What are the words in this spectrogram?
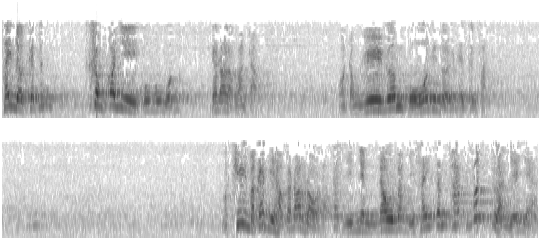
Thấy được cái tính không có gì của ngũ quẩn, cái đó là quan trọng. Quan trọng ghê gớm của cái người đệ tử phật. Mà khi mà các vị học cái đó rồi, các vị nhìn đâu, các vị thấy tính pháp rất là dễ dàng.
